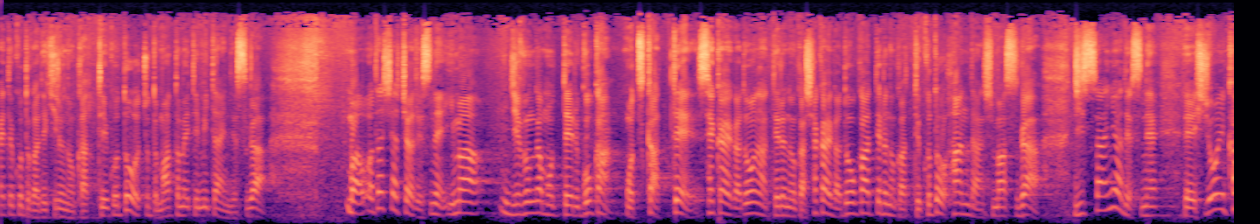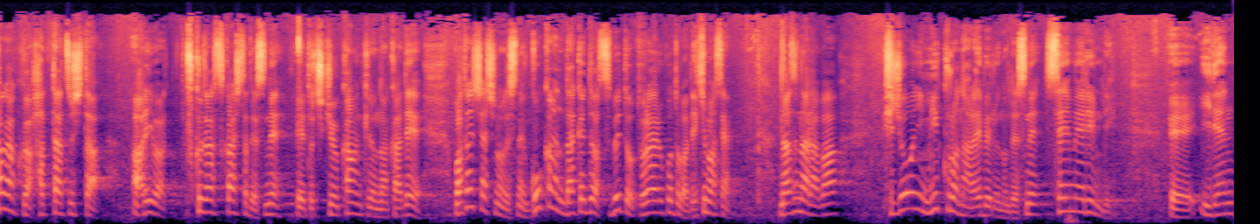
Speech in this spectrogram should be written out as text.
えていくことができるのかっていうことをちょっとまとめてみたいんですが。まあ、私たちはですね今自分が持っている五感を使って世界がどうなっているのか社会がどう変わっているのかということを判断しますが実際にはですね非常に科学が発達したあるいは複雑化したですね、えー、と地球環境の中で私たちのですね五感だけでは全てを捉えることができません。なぜならば非常にミクロなレベルのですね生命倫理え、遺伝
